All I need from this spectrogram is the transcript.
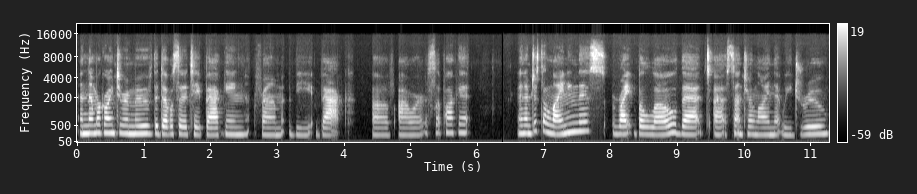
and then we're going to remove the double-sided tape backing from the back of our slip pocket. And I'm just aligning this right below that uh, center line that we drew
